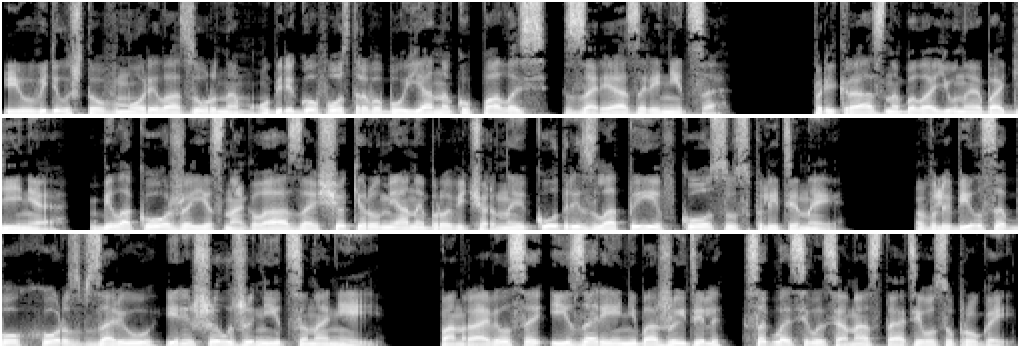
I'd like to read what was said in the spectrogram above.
и увидел, что в море Лазурном у берегов острова Буяна купалась заря-зареница. Прекрасна была юная богиня. Белокожая, ясноглаза, щеки румяны, брови черны, кудри золотые в косу сплетены. Влюбился бог Хорс в Зарю и решил жениться на ней. Понравился и Заре небожитель, согласилась она стать его супругой.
